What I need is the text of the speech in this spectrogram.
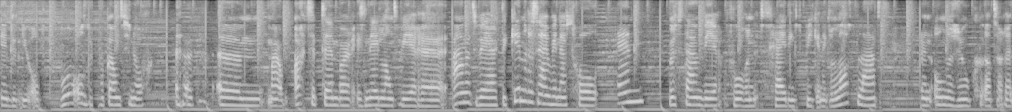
Neem het nu op voor onze vakantie nog. Um, maar op 8 september is Nederland weer uh, aan het werk. De kinderen zijn weer naar school. En we staan weer voor een scheidingspiek. En ik las laatst een onderzoek dat er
